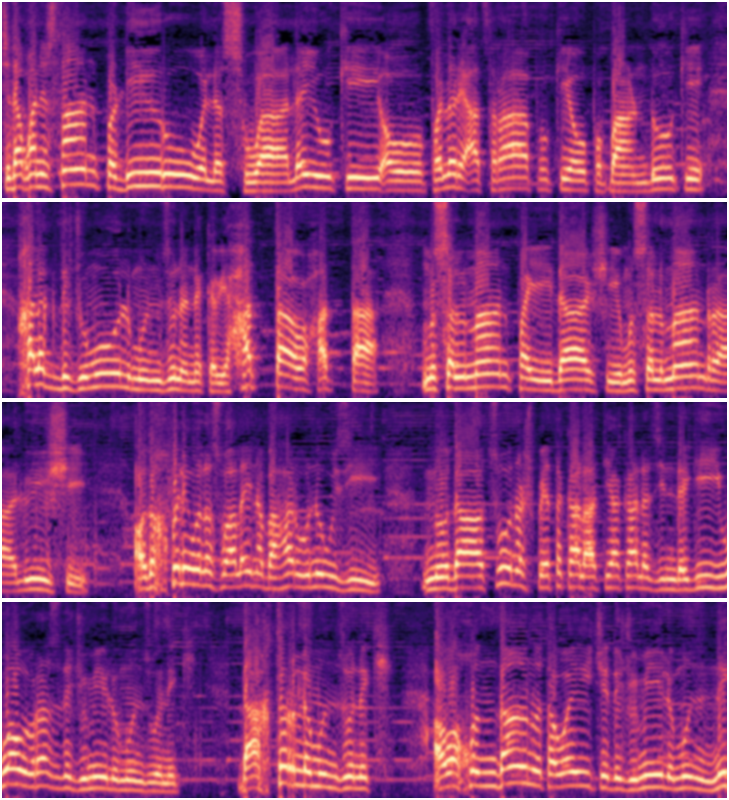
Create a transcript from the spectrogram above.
چې د افغانستان په ډیرو ولسوالیو کې او په لرې اطرافو کې او په بانډو کې خلک د جمعو لمونځونه نه کوي حتی او حتی مسلمان پیدا شي مسلمان رالوی شي او د خپلې ولسوالۍ نه بهر ونه وځي نو دا څونه شپېته کاله اتیا کاله زندګي یوه ورځ د جمعې لمونځ ونه کړي د اختر لمونځونه کی او اخوندانو ته وایي چې د جمعې لمونځ نه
